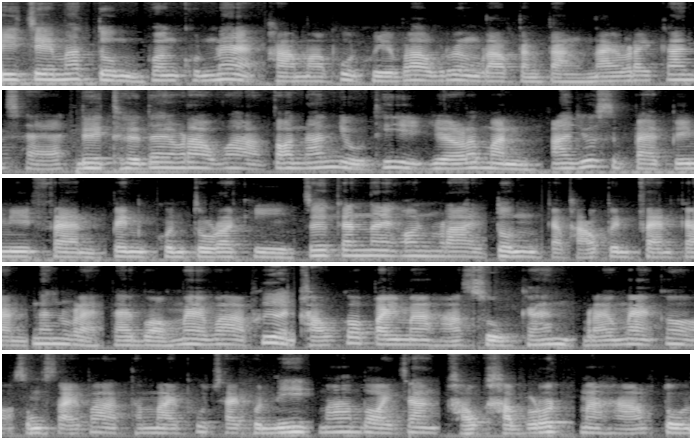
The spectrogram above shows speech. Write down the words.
ดีเจมาตุมควงคุณแม่พามาพูดคุยเล่าเรื่องราวต่างๆ ในรายการแชร์โดยเธอได้เล่าว่า ตอนนั้นอยู่ที่เยอรมัน อายุ 18 ปีมีแฟนเป็นคนตุรกี เจอกันในออนไลน์ตุมกับเขาเป็นแฟนกันนั่นแหละ แต่บอกแม่ว่าเพื่อนเขาก็ไปมาหาสู่กัน แล้วแม่ก็สงสัยว่าทำไมผู้ชายคนนี้มาบ่อยจัง เขาขับรถมาหาตูน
